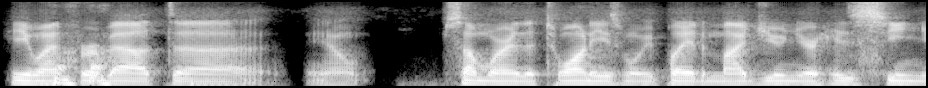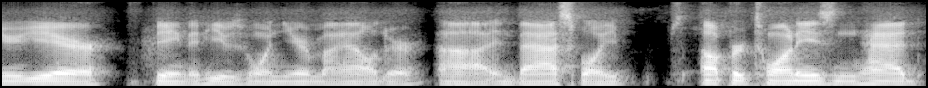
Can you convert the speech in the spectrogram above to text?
He went for about uh, you know somewhere in the twenties when we played him my junior, his senior year, being that he was one year my elder uh, in basketball. He was upper twenties and had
